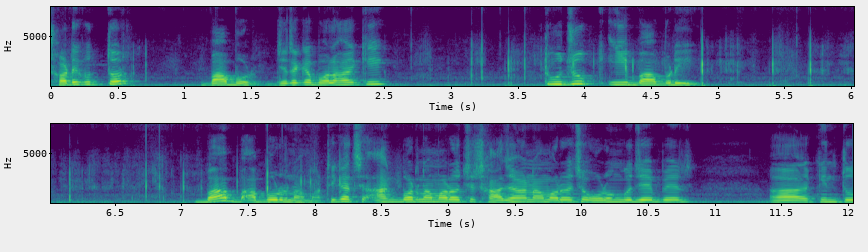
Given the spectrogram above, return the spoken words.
সঠিক উত্তর, বাবর, যেটাকে বলা হয় কি? তুজুক ই বাবরি বা বাবর নামা, ঠিক আছে? আকবর নামা রয়েছে, শাহজাহান নামা রয়েছে, ঔরঙ্গজেবের কিন্তু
